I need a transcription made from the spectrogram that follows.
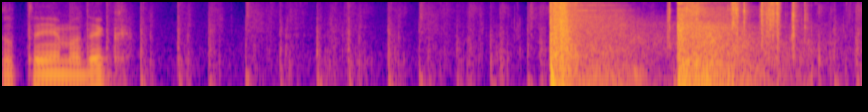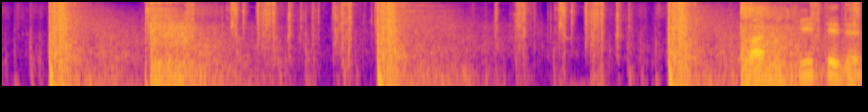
Zıplayamadık. Lan iki hit dedin.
